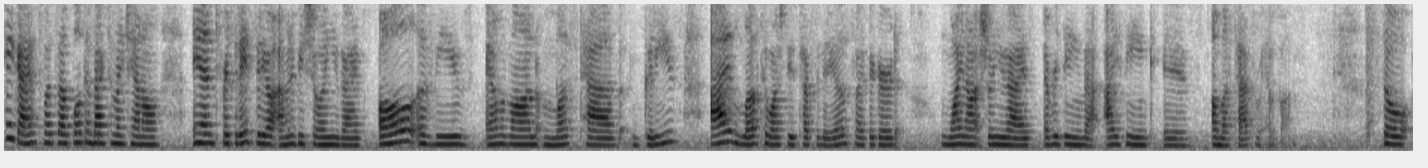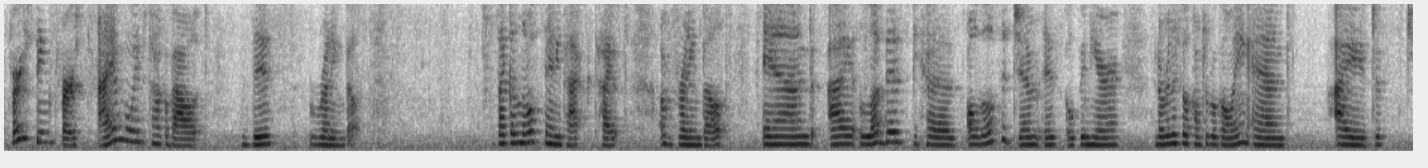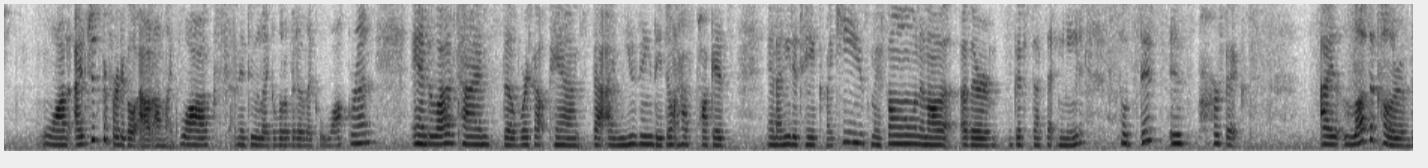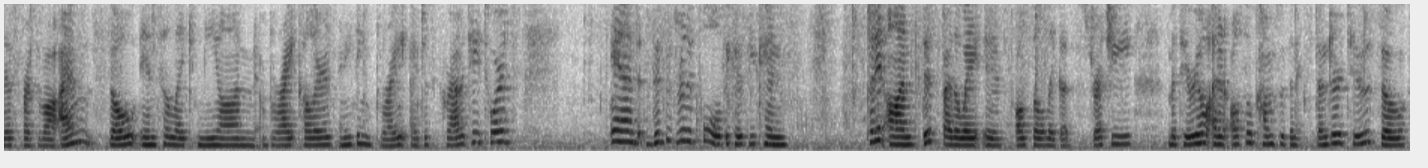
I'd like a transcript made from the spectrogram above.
Hey guys, what's up? Welcome back to my channel. And for today's video, I'm going to be showing you guys all of these Amazon must-have goodies. I love to watch these types of videos, so I figured why not show you guys everything that I think is a must-have from Amazon. So first things first, I am going to talk about this running belt. It's like a little fanny pack type of running belt and I love this because although the gym is open here I don't really feel comfortable going. And I just want I just prefer to go out on like walks and I do like a little bit of like a walk run. And a lot of times the workout pants that I'm using they don't have pockets and I need to take my keys my phone and all the other good stuff that you need. So this is perfect I love the color of this first of all. I'm so into like neon bright colors. Anything bright I just gravitate towards. And this is really cool because you can put it on. This by the way is also like a stretchy material and it also comes with an extender too. So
